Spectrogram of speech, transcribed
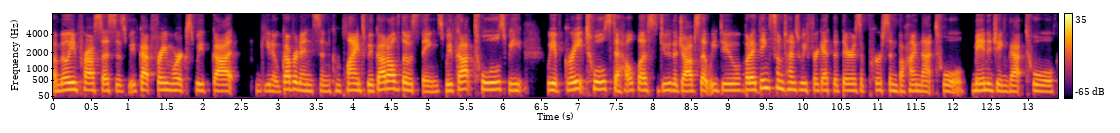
a million processes, we've got frameworks, we've got, you know, governance and compliance. We've got all of those things. We've got tools. We we have great tools to help us do the jobs that we do, but I think sometimes we forget that there is a person behind that tool, managing that tool,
